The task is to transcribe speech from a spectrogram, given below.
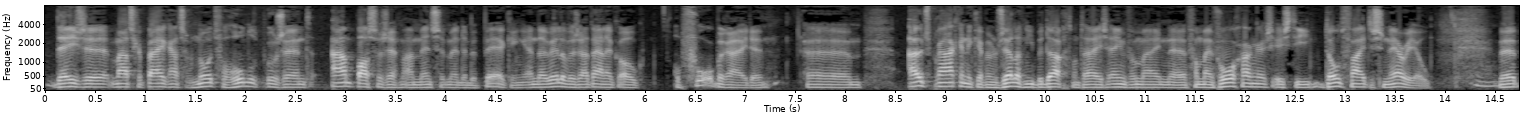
deze maatschappij gaat zich nooit voor 100% aanpassen zeg maar, aan mensen met een beperking. En daar willen we ze uiteindelijk ook op voorbereiden. Ehm, uitspraak, en ik heb hem zelf niet bedacht, want hij is een van mijn, uh, van mijn voorgangers, is die Don't Fight the Scenario. We,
